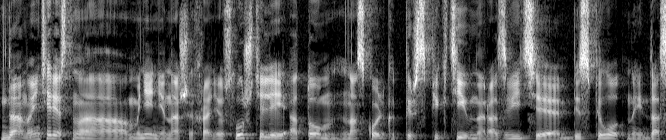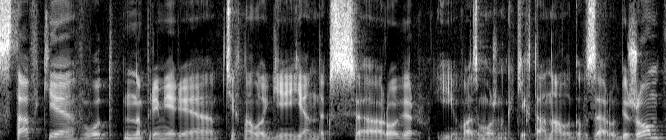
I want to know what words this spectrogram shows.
Да, но интересно мнение наших радиослушателей о том, насколько перспективно развитие беспилотной доставки. Вот на примере технологии Яндекс Ровер и, возможно, каких-то аналогов за рубежом.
